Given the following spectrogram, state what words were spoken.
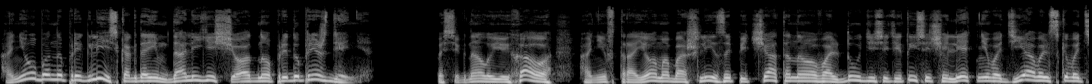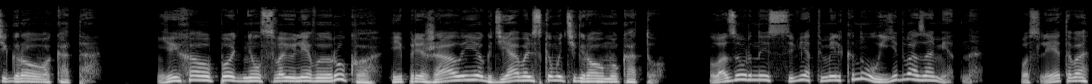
Они оба напряглись, когда им дали еще одно предупреждение. По сигналу Юйхао они втроем обошли запечатанного во льду десятитысячелетнего дьявольского тигрового кота. Юйхао поднял свою левую руку и прижал ее к дьявольскому тигровому коту. Лазурный свет мелькнул едва заметно. После этого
